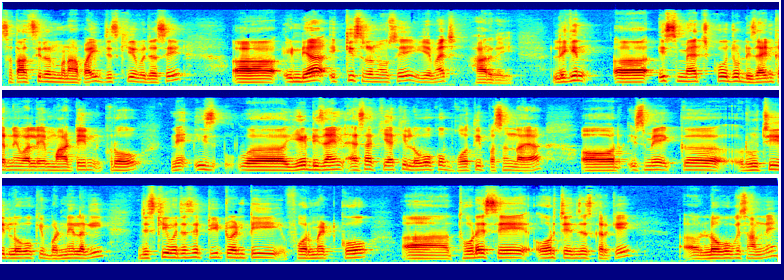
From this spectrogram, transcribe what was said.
सतासी रन बना पाई जिसकी वजह से आ, इंडिया 21 रनों से ये मैच हार गई। लेकिन आ, इस मैच को जो डिज़ाइन करने वाले मार्टिन क्रो ने इस ये डिज़ाइन ऐसा किया कि लोगों को बहुत ही पसंद आया और इसमें एक रुचि लोगों की बढ़ने लगी जिसकी वजह से टी ट्वेंटी फॉर्मेट को थोड़े से और चेंजेस करके लोगों के सामने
